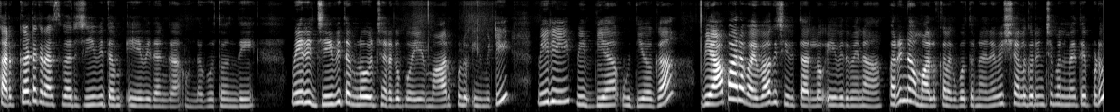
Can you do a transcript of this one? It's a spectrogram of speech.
కర్కాటక రాశి వారి జీవితం ఏ విధంగా ఉండబోతోంది? వీరి జీవితంలో జరగబోయే మార్పులు ఏమిటి? వీరి విద్య ఉద్యోగ వ్యాపార వైవాహిక జీవితాల్లో ఏ విధమైన పరిణామాలు కలగబోతున్నాయనే విషయాల గురించి మనమైతే ఇప్పుడు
